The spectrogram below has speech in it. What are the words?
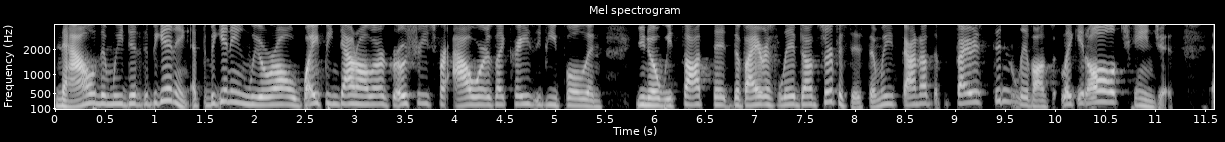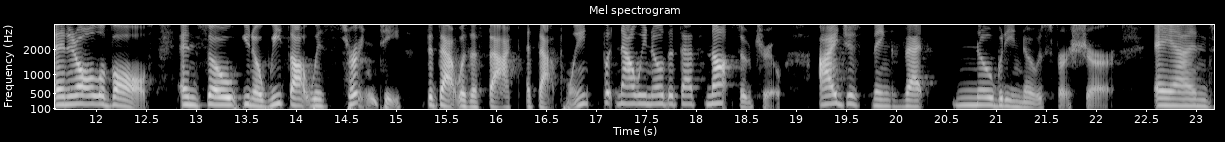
now than we did at the beginning. At the beginning, we were all wiping down all our groceries for hours like crazy people. And, you know, we thought that the virus lived on surfaces. Then we found out the virus didn't live on, like, it all changes and it all evolves. And so, you know, we thought with certainty that that was a fact at that point. But now we know that that's not so true. I just think that nobody knows for sure. And,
